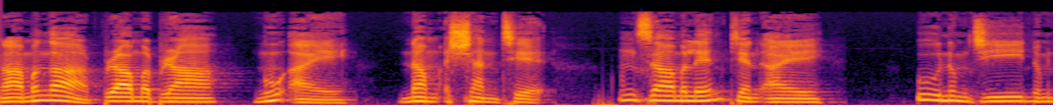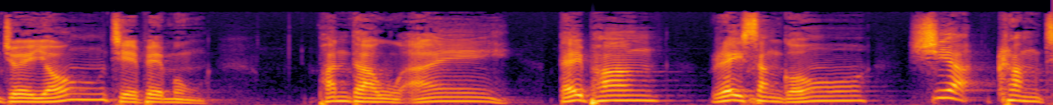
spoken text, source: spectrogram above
นอากาเพพันตาวูไอไดพังมุงกันกันซาเองามงาปรามปรา งูไอนำอชันเทอุนซามเลนเปียนไอ อูนุมจีนุมจอยยองเจเพมุง พันดาวูไอไดพังไรสังโกเชียครั้งเท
